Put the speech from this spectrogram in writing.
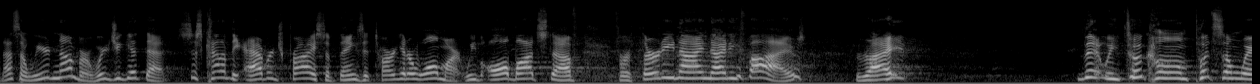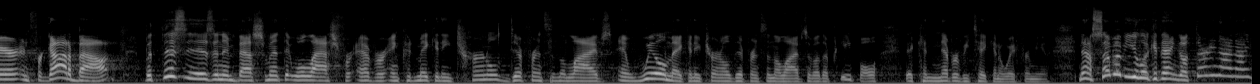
that's a weird number. Where'd you get that? It's just kind of the average price of things at Target or Walmart. We've all bought stuff for $39.95, right? that we took home, put somewhere, and forgot about. But this is an investment that will last forever and could make an eternal difference in the lives and will make an eternal difference in the lives of other people that can never be taken away from you. Now, some of you look at that and go, $39.95?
